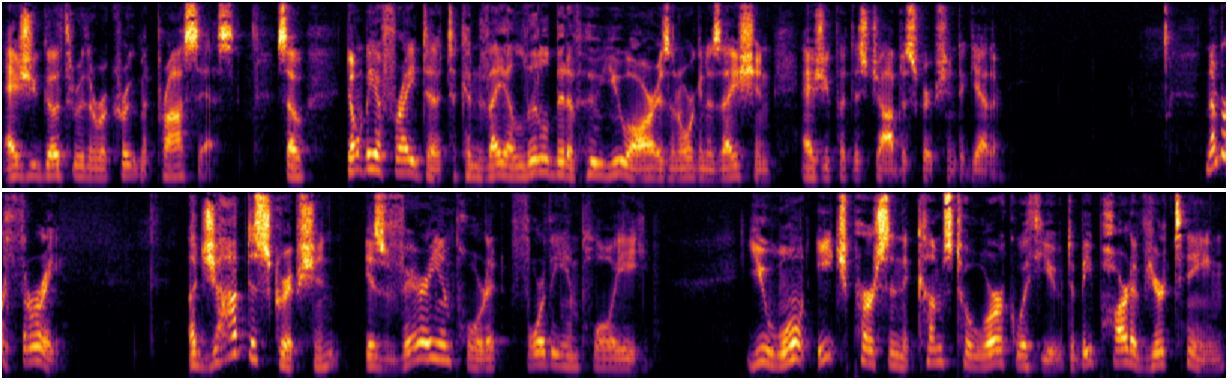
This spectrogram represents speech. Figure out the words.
as you go through the recruitment process. So don't be afraid to, to convey a little bit of who you are as an organization as you put this job description together. Number three, A job description is very important for the employee. You want each person that comes to work with you to be part of your team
